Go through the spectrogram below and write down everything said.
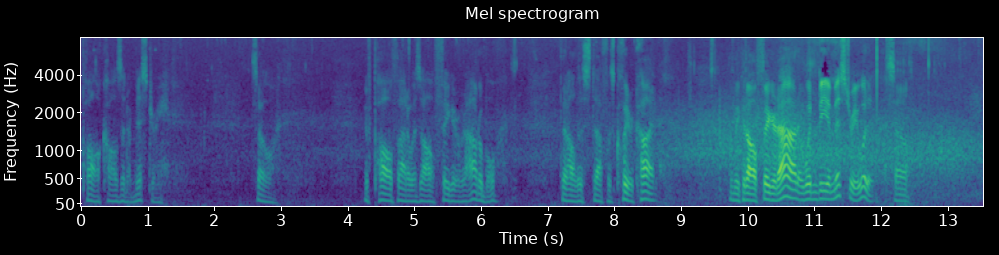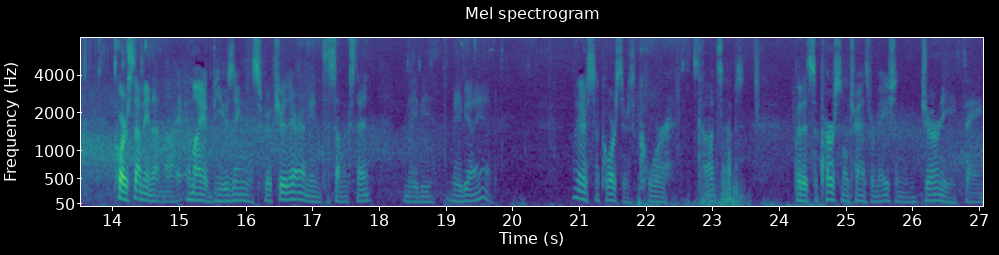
Paul calls it a mystery. So if Paul thought it was all figure outable, that all this stuff was clear cut, and we could all figure it out, it wouldn't be a mystery, would it? So course, I mean, am I, am I abusing the scripture there? I mean, to some extent, maybe, maybe I am. I mean, there's, of course, there's core concepts, but it's a personal transformation journey thing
